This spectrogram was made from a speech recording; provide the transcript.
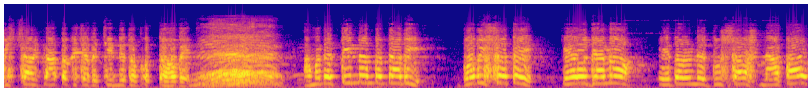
বিশ্বাসঘাতক হিসেবে চিহ্নিত করতে হবে। আমাদের তিন নম্বর দাবি ভবিষ্যতে কেউ যেন এ ধরনের দুঃসাহস না পায়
